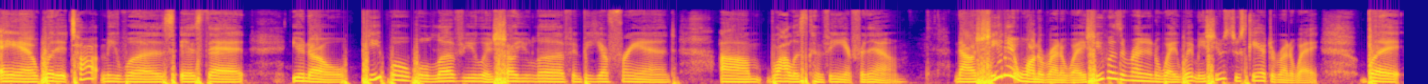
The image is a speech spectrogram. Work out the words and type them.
And what it taught me was, is that, you know, people will love you and show you love and be your friend, um, while it's convenient for them. Now, she didn't want to run away. She wasn't running away with me. She was too scared to run away. But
